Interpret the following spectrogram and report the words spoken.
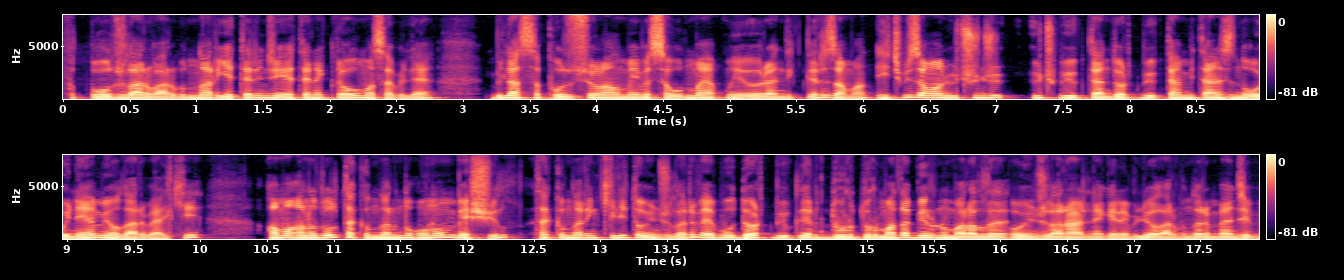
futbolcular var. Bunlar yeterince yetenekli olmasa bile bilhassa pozisyon almayı ve savunma yapmayı öğrendikleri zaman hiçbir zaman 3. 3 büyükten 4 büyükten bir tanesinde oynayamıyorlar belki. Ama Anadolu takımlarında 10-15 yıl takımların kilit oyuncuları ve bu dört büyükleri durdurmada bir numaralı oyuncular haline gelebiliyorlar. Bunların bence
